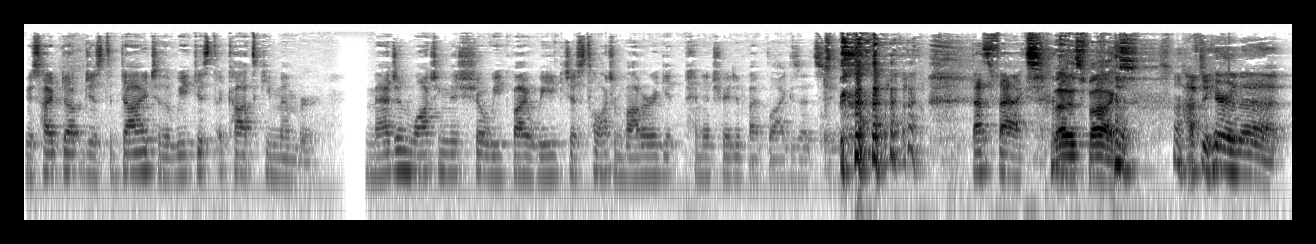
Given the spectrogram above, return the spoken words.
He was hyped up just to die to the weakest Akatsuki member. Imagine watching this show week by week just to watch Madara get penetrated by Black Zetsu. That's facts. that is facts. After hearing that,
